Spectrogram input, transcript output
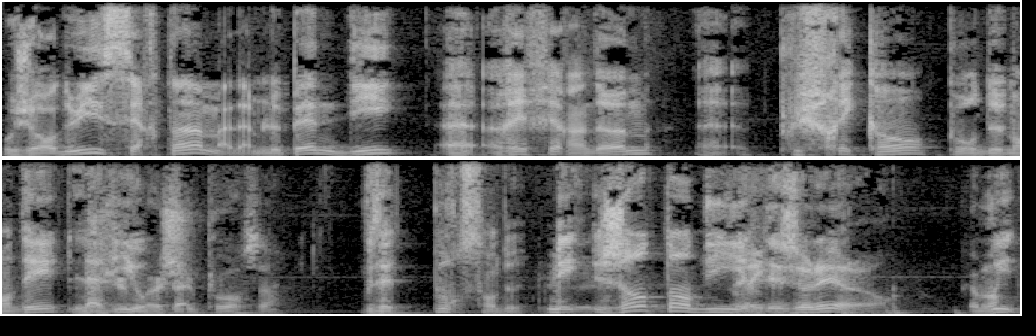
Aujourd'hui, certains, Madame Le Pen dit euh, référendum euh, plus fréquent pour demander l'avis au peuple. Je suis pour ça. Vous êtes pour sans doute. Mais j'entends dire. Désolé alors. Comment Oui.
